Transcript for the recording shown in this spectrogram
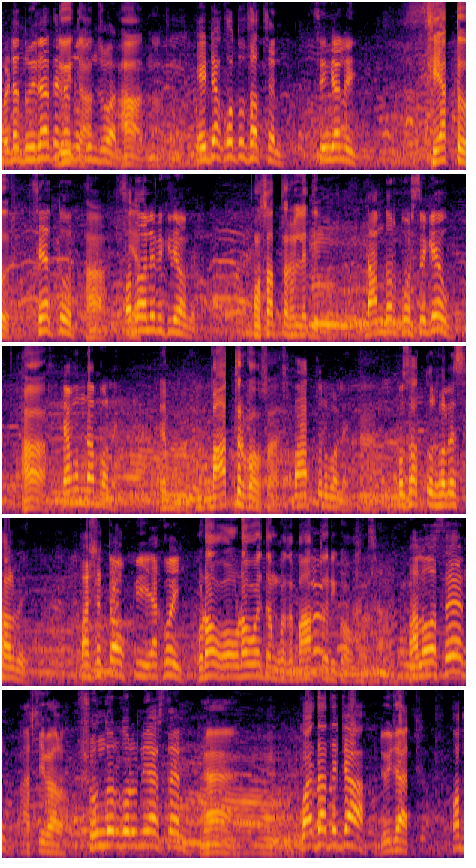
ওইটা দুই দাঁত এটা দুই নতুন জোয়ান? হ্যাঁ নতুন। এইটা কত চাচ্ছেন সিঙ্গালি? ছিয়াত্তর। ছিয়াত্তর? হ্যাঁ, কত হলে বিক্রি হবে? পঁচাত্তর হলে দিব। দাম দর করছে কেউ? হ্যাঁ। কেমন দাম বলে? বাহাত্তর কৌশা বাহাত্তর বলে। হ্যাঁ। পঁচাত্তর হলে ছাড়বে। পাশেরটাও কি একই? ওটা ওটা ওই দাম কত বাহাত্তরই কৌশা ভালো আছেন? আছি ভালো। সুন্দর গরু নিয়ে আসছেন? হ্যাঁ। কয় দাঁত এটা? দুই দাঁত। কত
